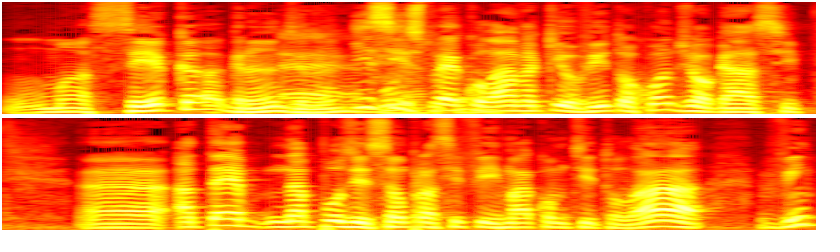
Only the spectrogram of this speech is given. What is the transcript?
uma seca grande, né? E se especulava que o Vitor, quando jogasse Uh, até na posição para se firmar como titular, vim,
